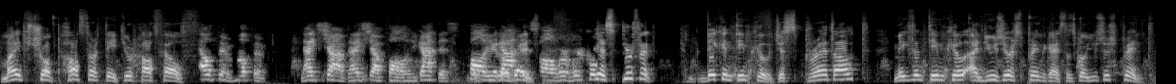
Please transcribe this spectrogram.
Mind shop, health rotate, you're half health. Help him, help him. Nice job, nice job, Paul. You got this. Paul, you got guys. this, Paul. We're, we're cool. Yes, perfect. They can team kill. Just spread out, make them team kill, and use your sprint, guys. Let's go. Use your sprint.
